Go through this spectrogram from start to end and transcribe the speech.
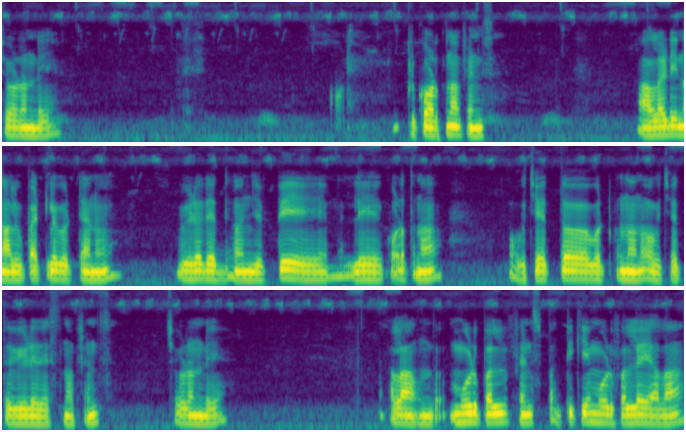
చూడండి. ఇప్పుడు కొడుతున్నా ఫ్రెండ్స్. ఆల్రెడీ నాలుగు పెట్టలు కొట్టాను. వీడియో తీద్దామని చెప్పి మళ్ళీ కొడుతున్నా. ఒక చేత్తో కొట్టుకున్నాను ఒక చేత్తో వీడియో తీస్తున్నా ఫ్రెండ్స్. చూడండి. అలా ఉందో. మూడు పళ్ళు ఫ్రెండ్స్ పత్తికి మూడు పళ్ళు వేయాలా?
